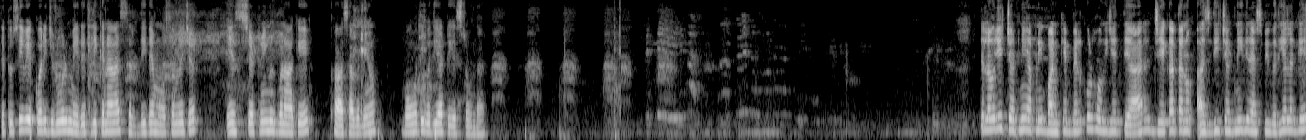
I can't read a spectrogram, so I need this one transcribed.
ਤੇ ਤੁਸੀਂ ਵੀ ਇੱਕ ਵਾਰੀ ਜ਼ਰੂਰ ਮੇਰੇ ਤਰੀਕੇ ਨਾਲ ਸਰਦੀ ਦੇ ਮੌਸਮ ਵਿੱਚ ਇਸ ਚਟਨੀ ਨੂੰ ਬਣਾ ਕੇ ਖਾ ਸਕਦੇ ਹੋ। ਬਹੁਤ ਹੀ ਵਧੀਆ ਟੇਸਟ ਆਉਂਦਾ ਹੈ। ਤੇ ਲਓ ਜੀ, ਚਟਨੀ ਆਪਣੀ ਬਣ ਕੇ ਬਿਲਕੁਲ ਹੋ ਗਈ ਜੇ ਤਿਆਰ। ਜੇਕਰ ਤੁਹਾਨੂੰ ਅੱਜ ਦੀ ਚਟਨੀ ਦੀ ਰੈਸਪੀ ਵਧੀਆ ਲੱਗੇ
